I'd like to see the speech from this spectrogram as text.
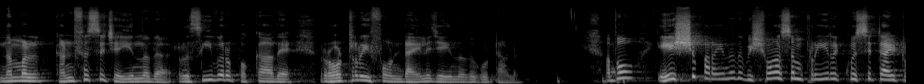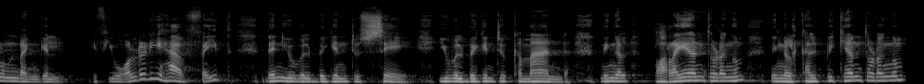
നമ്മൾ കൺഫസ് ചെയ്യുന്നത് റിസീവർ പൊക്കാതെ റോട്ടറി ഫോൺ ഡയൽ ചെയ്യുന്നത് കൂട്ടാണ്. അപ്പോൾ യേശു പറയുന്നത് വിശ്വാസം പ്രീ റിക്വസിറ്റ് ആയിട്ടുണ്ടെങ്കിൽ if you already have faith then you will begin to say you will begin to command നിങ്ങൾ പറയാൻ തുടങ്ങും നിങ്ങൾ കൽപ്പിക്കാൻ തുടങ്ങും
